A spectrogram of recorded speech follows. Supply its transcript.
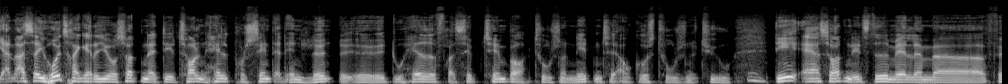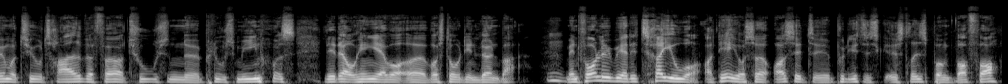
Jamen altså i hovedtræk er det jo sådan, at det er 12,5 procent af den løn, øh, du havde fra september 2019 til august 2020. Mm. Det er sådan et sted mellem øh, 25, 30, 40.000 plus minus, lidt afhængig af hvor, øh, hvor stor din løn var. Mm. Men forløbig er det tre uger, og det er jo så også et øh, politisk øh, stridspunkt, hvorfor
